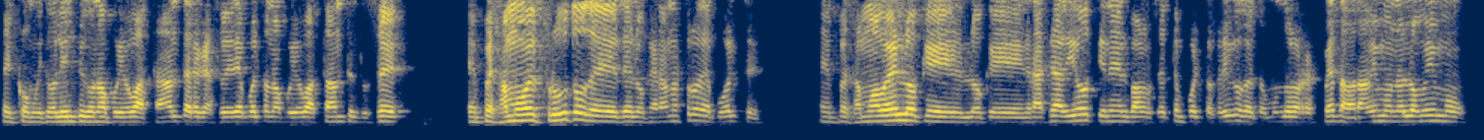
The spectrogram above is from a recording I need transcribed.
El Comité Olímpico nos apoyó bastante, Recreación de Deporte nos apoyó bastante. Entonces, empezamos a ver fruto de, lo que era nuestro deporte. Empezamos a ver lo que, lo que, gracias a Dios, tiene el baloncesto en Puerto Rico, que todo el mundo lo respeta. Ahora mismo no es lo mismo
